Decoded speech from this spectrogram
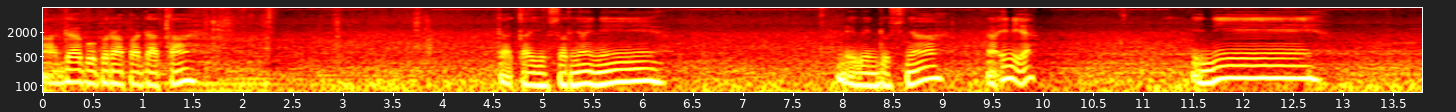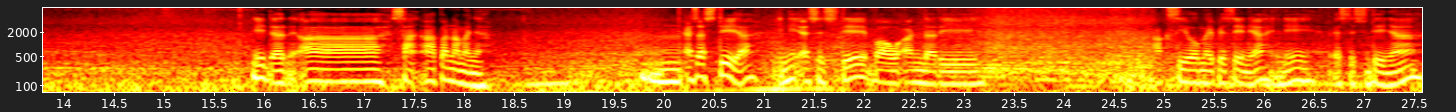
ada beberapa data. Data usernya ini ini Windowsnya. Nah ini ya. Ini ini dari uh, apa namanya? SSD ya. Ini SSD bawaan dari Axiom EPC ya. Ini SSD nya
